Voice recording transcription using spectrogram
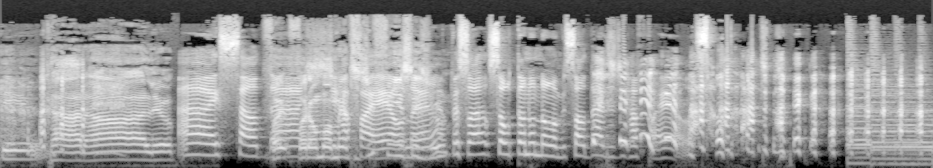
Deus. Caralho. Ai, saudade Foi- foram momentos de Rafael, difíceis, né? viu? A pessoa soltando o nome, saudade de Rafael, saudade de...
